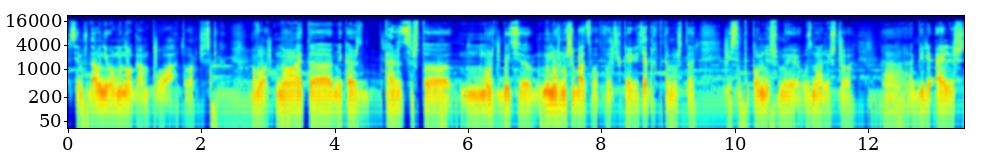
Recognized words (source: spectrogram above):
с тем, что да, у него много амплуа творческих. Вот, но это, мне кажется, кажется, что, может быть, э, мы можем ошибаться вот в этих приоритетах, потому что, если ты помнишь, мы узнали, что э, Билли Айлиш,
